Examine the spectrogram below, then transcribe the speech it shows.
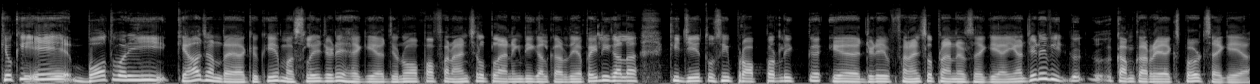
ਕਿਉਂਕਿ ਇਹ ਬਹੁਤ ਵਾਰੀ ਕਿਹਾ ਜਾਂਦਾ ਹੈ ਕਿਉਂਕਿ ਇਹ ਮਸਲੇ ਜਿਹੜੇ ਹੈਗੇ ਆ, ਜਦੋਂ ਆਪਾਂ ਫਾਈਨੈਂਸ਼ੀਅਲ ਪਲੈਨਿੰਗ ਦੀ ਗੱਲ ਕਰਦੇ ਆ, ਪਹਿਲੀ ਗੱਲ ਆ ਕਿ ਜੇ ਤੁਸੀਂ ਪ੍ਰੋਪਰਲੀ ਜਿਹੜੇ ਫਾਈਨੈਂਸ਼ੀਅਲ ਪਲੈਨਰਸ ਹੈਗੇ ਆ ਜਾਂ ਜਿਹੜੇ ਵੀ ਕੰਮ ਕਰ ਰਹੇ ਆ ਐਕਸਪਰਟਸ ਹੈਗੇ ਆ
